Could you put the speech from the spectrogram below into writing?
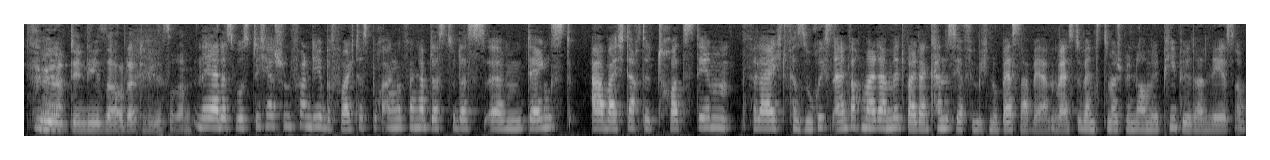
für ja. den Leser oder die Leserin. Naja, das wusste ich ja schon von dir, bevor ich das Buch angefangen habe, dass du das ähm, denkst. Aber ich dachte trotzdem, vielleicht versuche ich es einfach mal damit, weil dann kann es ja für mich nur besser werden. Weißt du, wenn ich zum Beispiel Normal People dann lese.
